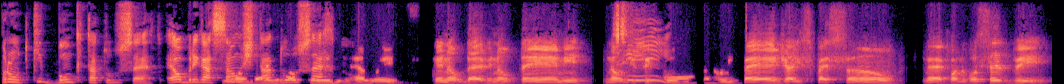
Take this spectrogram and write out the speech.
Pronto, que bom que tá tudo certo. É obrigação estar tudo certo. Teme, né, Luiz? Quem não deve não teme, não Sim. dificulta, não impede a inspeção. Né? Quando você vê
